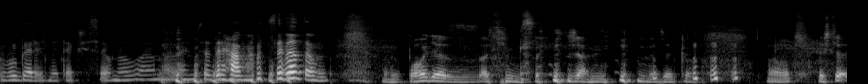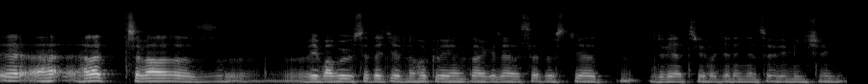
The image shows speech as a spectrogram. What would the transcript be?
vulgarizmy, takže se omlouvám, ale zadrhávám se na tom. V pohodě, zatím se žádný neřekl. No, ještě, eh, hele, třeba vybavuju si teď jednoho klienta, kde se prostě dvě, tři hodiny něco vymýšlí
